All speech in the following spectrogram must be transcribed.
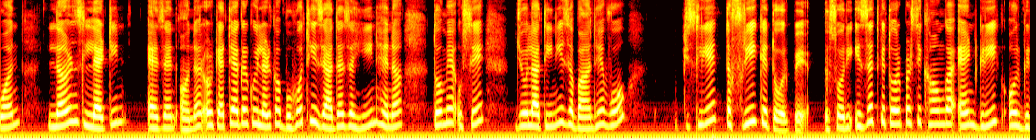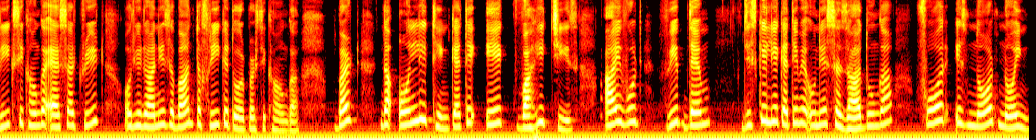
one learns Latin as an honour और कहते हैं, अगर कोई लड़का बहुत ही ज़्यादा जहीन है ना तो मैं उसे जो लातीनी ज़बान है, वो किस लिए? तफरी के तौर पे सॉरी इज़्ज़त के तौर पर सिखाऊँगा एंड ग्रीक और ग्रीक सिखाऊँगा ऐसा ट्रीट और यूनानी ज़बान तफरी के तौर पर सिखाऊँगा. बट द ओनली थिंग कहते एक वाहिद चीज़ आई वुड विप देम जिसके लिए कहते मैं उन्हें सज़ा दूँगा फॉर इज़ नॉट नोइंग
